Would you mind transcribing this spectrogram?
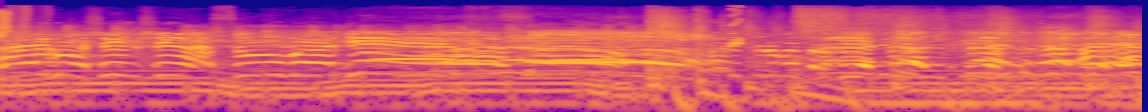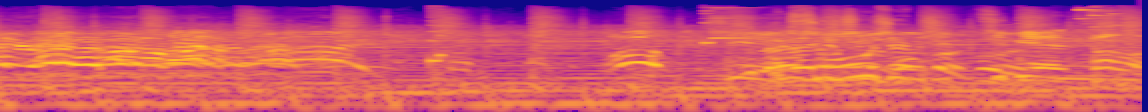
살고 싱싱한 수박이 왔어요. 삐뚤어 삐뚤어 그래 그래 그래. 50분 TVN 상어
